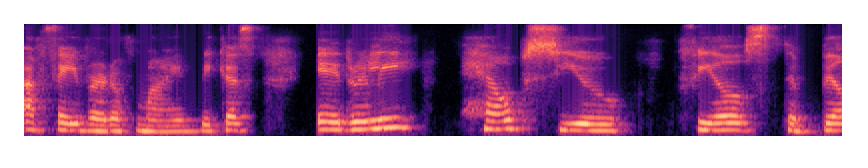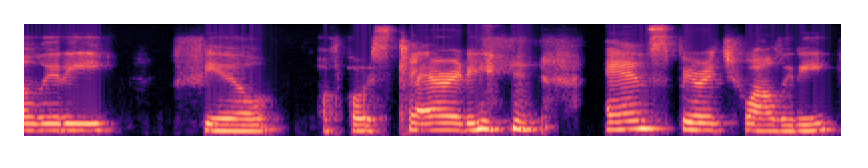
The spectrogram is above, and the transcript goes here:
a favorite of mine because it really helps you feel stability, feel, of course, clarity and spirituality.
